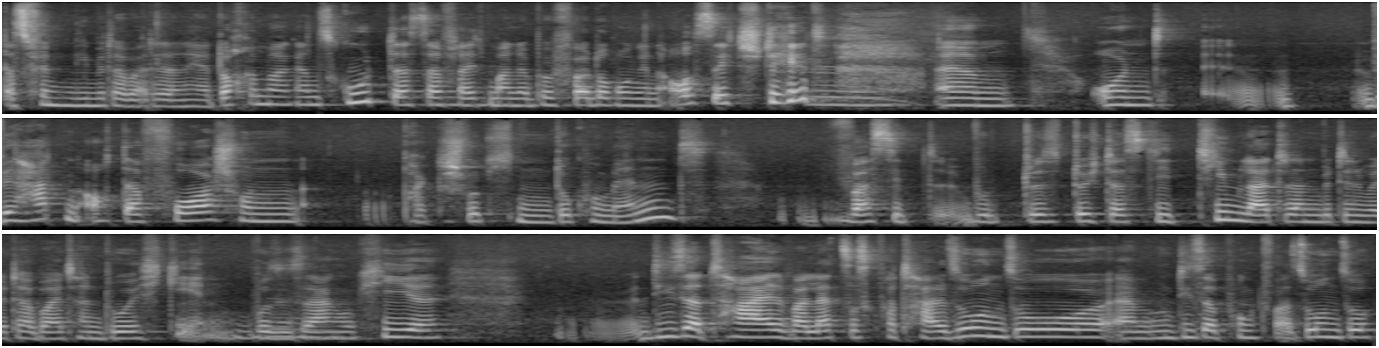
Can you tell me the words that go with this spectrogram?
Das finden die Mitarbeiter dann ja doch immer ganz gut, dass da vielleicht mal eine Beförderung in Aussicht steht. Mhm. Ähm, und äh, wir hatten auch davor schon praktisch wirklich ein Dokument, was die, durch das die Teamleiter dann mit den Mitarbeitern durchgehen, wo mhm. sie sagen, okay, dieser Teil war letztes Quartal so und so, ähm, dieser Punkt war so und so.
